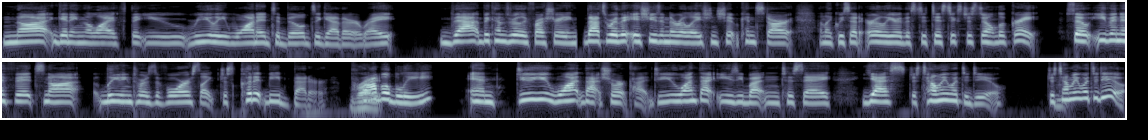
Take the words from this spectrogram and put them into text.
not getting the life that you really wanted to build together, right? That becomes really frustrating. That's where the issues in the relationship can start. And like we said earlier, the statistics just don't look great. So even if it's not leading towards divorce, like just could it be better? Right. Probably. And do you want that shortcut? Do you want that easy button to say, yes, just tell me what to do? Just mm. tell me what to do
